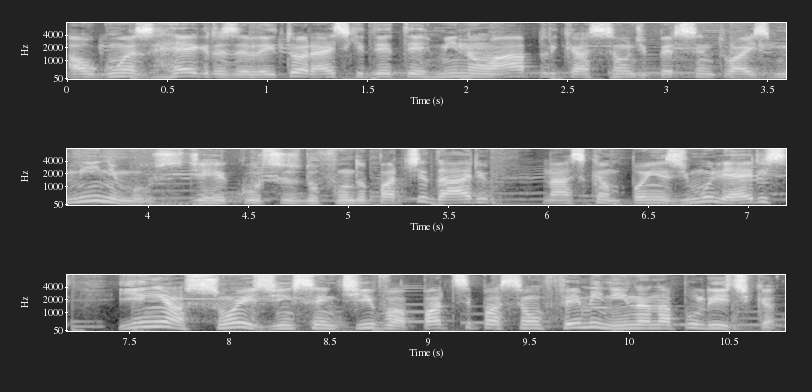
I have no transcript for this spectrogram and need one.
algumas regras eleitorais que determinam a aplicação de percentuais mínimos de recursos do fundo partidário nas campanhas de mulheres e em ações de incentivo à participação feminina na política.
